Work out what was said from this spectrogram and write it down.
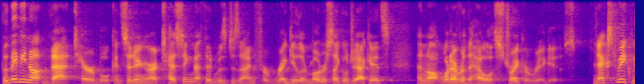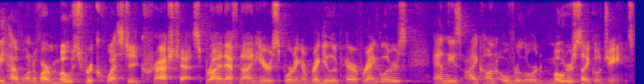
But maybe not that terrible considering our testing method was designed for regular motorcycle jackets and not whatever the hell a Stryker rig is. Next week, we have one of our most requested crash tests. Brian F9 here is sporting a regular pair of Wranglers and these Icon Overlord motorcycle jeans.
